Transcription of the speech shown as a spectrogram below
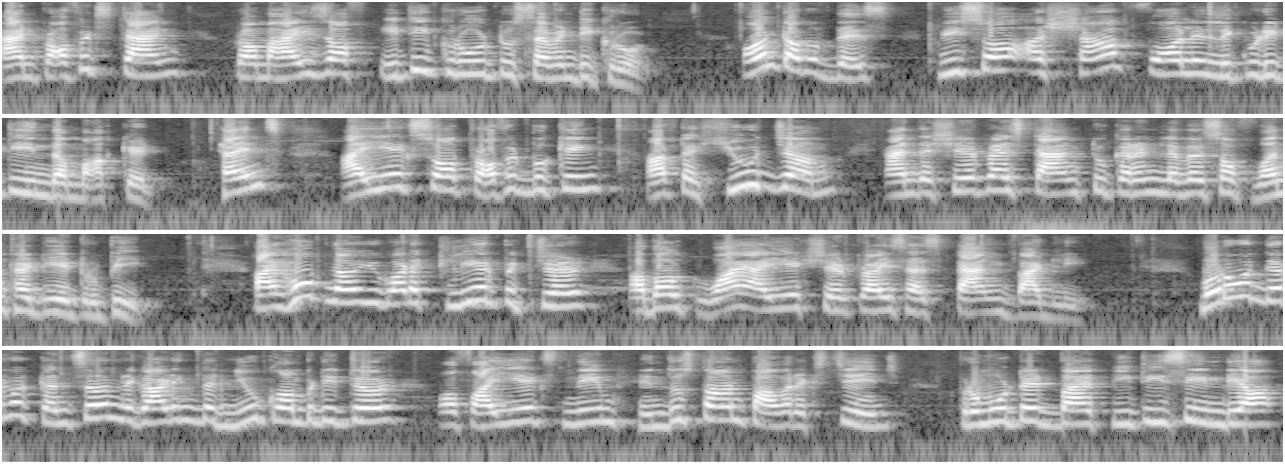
and profits tanked from highs of 80 crore to 70 crore. On top of this, we saw a sharp fall in liquidity in the market. Hence, IEX saw profit booking after huge jump and the share price tanked to current levels of 138 rupee. I hope now you got a clear picture about why IEX share price has tanked badly. Moreover, there were concerns regarding the new competitor of IEX named Hindustan Power Exchange promoted by PTC India,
